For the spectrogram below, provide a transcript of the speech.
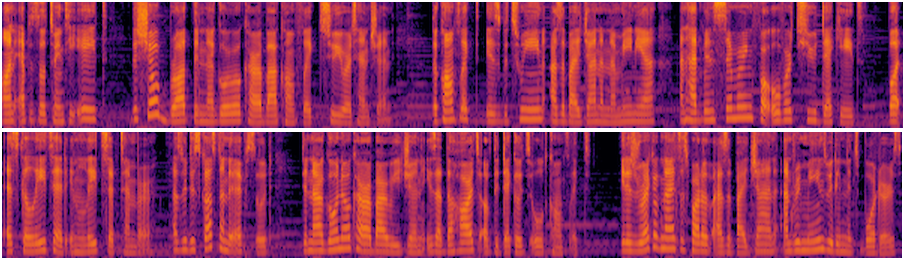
On episode 28, the show brought the Nagorno Karabakh conflict to your attention. The conflict is between Azerbaijan and Armenia and had been simmering for over two decades, but escalated in late September. As we discussed on the episode, the Nagorno Karabakh region is at the heart of the decades old conflict. It is recognized as part of Azerbaijan and remains within its borders,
